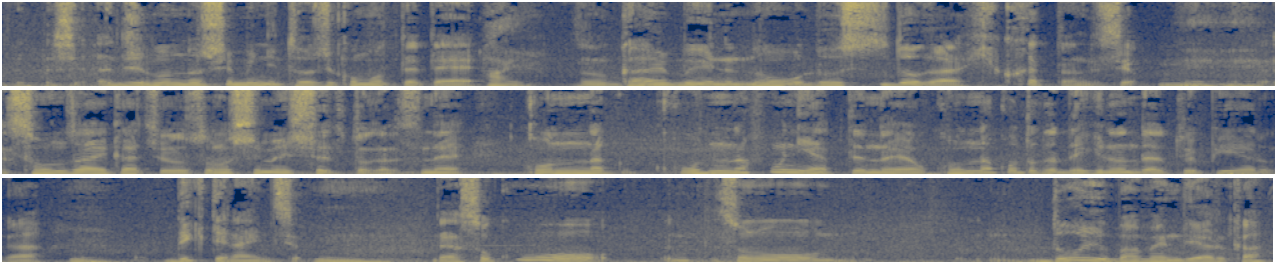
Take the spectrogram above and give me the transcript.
自分の趣味に閉じこもってて、はい、その外部への露出度が低かったんですよ、えー、存在価値をその示してるとか、ですね。こんなこんなふうにやってんだよ、こんなことができるんだよという PR ができてないんですよ、うん、だからそこをそのどういう場面でやるか？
